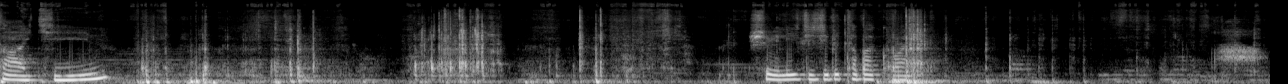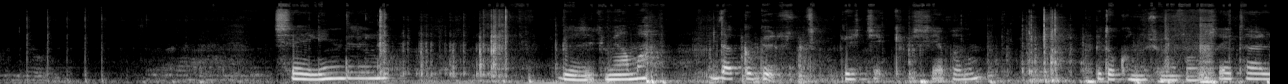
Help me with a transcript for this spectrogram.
Sakin. Şöyle cici bir tabak var. Şöyle. Gözükmüyor ama bir dakika göz, gözecek bir şey yapalım. Bir dokunuşumuz olsa yeterli.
